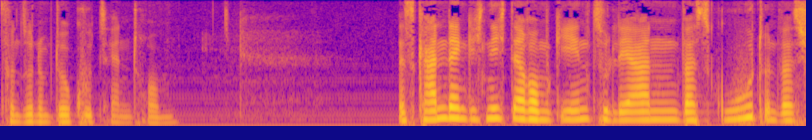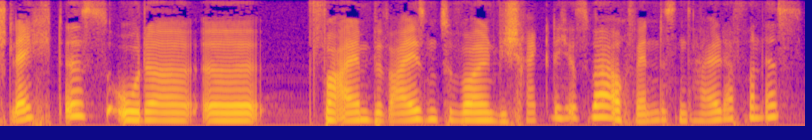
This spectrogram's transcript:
von so einem Dokuzentrum. Es kann, denke ich, nicht darum gehen, zu lernen, was gut und was schlecht ist oder äh, vor allem beweisen zu wollen, wie schrecklich es war, auch wenn das ein Teil davon ist,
